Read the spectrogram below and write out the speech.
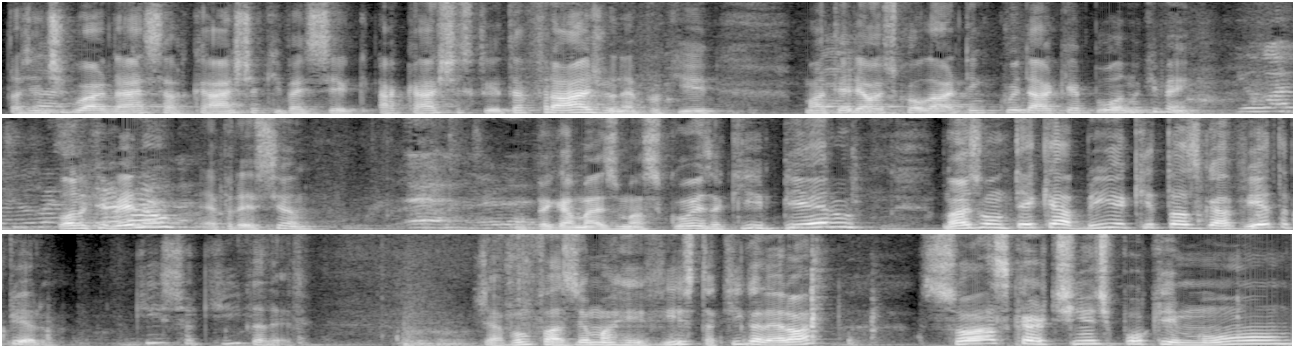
pra gente guardar essa caixa que vai ser a caixa escrita frágil, né? Porque material escolar tem que cuidar que é pro ano que vem. E o Latinho vai O ano que vem não, né? é pra esse ano. É, é verdade. Vou pegar mais umas coisas aqui. Piero, nós vamos ter que abrir aqui tuas gavetas, Piero. Que isso aqui, galera? Já vamos fazer uma revista aqui, galera, ó. Só as cartinhas de Pokémon.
